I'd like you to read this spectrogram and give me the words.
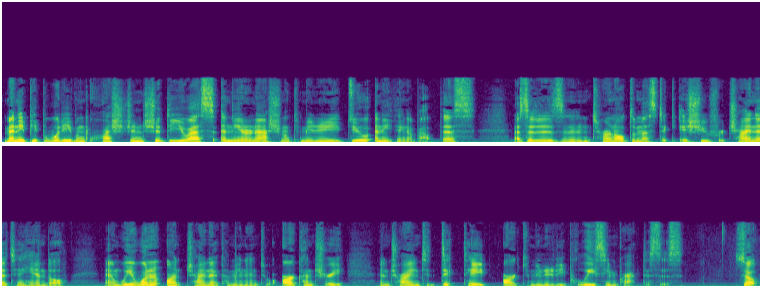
Many people would even question should the US and the international community do anything about this, as it is an internal domestic issue for China to handle, and we wouldn't want China coming into our country and trying to dictate our community policing practices. So,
